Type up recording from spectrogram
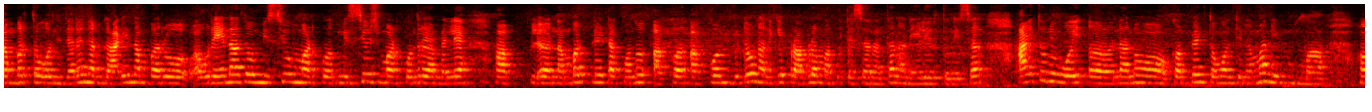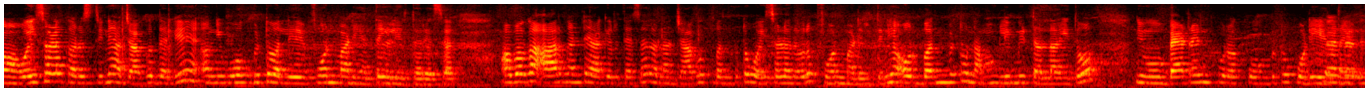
ನಂಬರ್ ತೊಗೊಂಡಿದ್ದಾರೆ. ನನ್ನ ಗಾಡಿ ನಂಬರು ಅವ್ರು ಏನಾದರೂ ಮಿಸ್ಯೂಸ್ ಮಾಡ್ಕೊ ಮಿಸ್ಯೂಸ್ ಮಾಡ್ಕೊಂಡ್ರೆ ಆಮೇಲೆ ಆ ನಂಬರ್ ಪ್ಲೇಟ್ ಹಾಕೊಂಡು ಹಾಕೊ, ಹಾಕೊಂಡ್ಬಿಟ್ಟು ನನಗೆ ಪ್ರಾಬ್ಲಮ್ ಆಗುತ್ತೆ ಸರ್ ಅಂತ ನಾನು ಹೇಳಿರ್ತೀನಿ ಸರ್. ಆಯಿತು, ನೀವು ಒಯ್ ನಾನು ಕಂಪ್ಲೇಂಟ್ ತೊಗೊತೀನಮ್ಮ. ನಿಮ್ಮ ಹೊಯ್ಸಳ ಕರೆಸ್ತೀನಿ ಆ ಜಾಗದಲ್ಲಿ. ನೀವು ಹೋಗ್ಬಿಟ್ಟು ಅಲ್ಲಿ ಫೋನ್ ಮಾಡಿ ಅಂತ ಹೇಳಿರ್ತಾರೆ ಸರ್. ಅವಾಗ ಆರು ಗಂಟೆ ಆಗಿರುತ್ತೆ ಸರ್ ನಾನು ಜಾಗಕ್ಕೆ ಬಂದುಬಿಟ್ಟು ಹೊಯ್ಸಳದವ್ರಿಗೆ ಫೋನ್ ಮಾಡಿರ್ತೀನಿ. ಅವ್ರು ಬಂದುಬಿಟ್ಟು ನಮ್ಮ ಲಿಮಿಟ್ ಅಲ್ಲ ಇದು. ನೀವು ಬ್ಯಾಟ್ರನ್ಪುರಕ್ಕೆ ಹೋಗ್ಬಿಟ್ಟು ಕೊಡಿ ಅಂತ ಹೇಳಿ.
